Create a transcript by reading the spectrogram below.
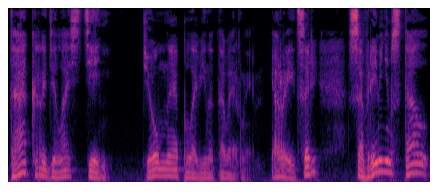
так родилась тень, темная половина таверны. Рыцарь со временем стал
